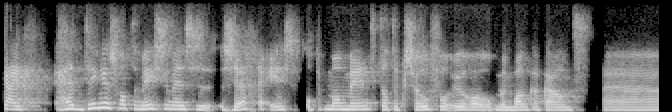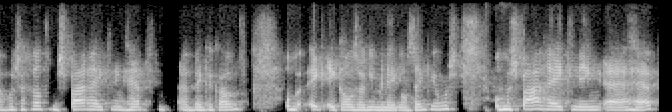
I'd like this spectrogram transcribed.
Kijk, het ding is wat de meeste mensen zeggen is... op het moment dat ik zoveel euro op mijn bankaccount... Uh, hoe zeg je dat? Mijn spaarrekening heb, uh, bankaccount. Op, ik, ik kan dus ook niet meer Nederlands denken, jongens. Op mijn spaarrekening uh, heb,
